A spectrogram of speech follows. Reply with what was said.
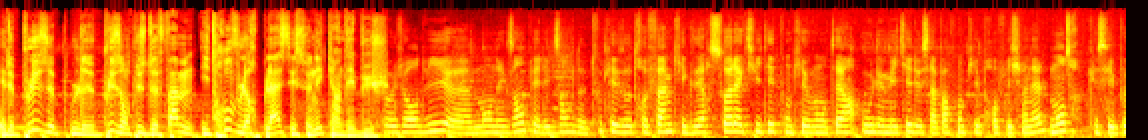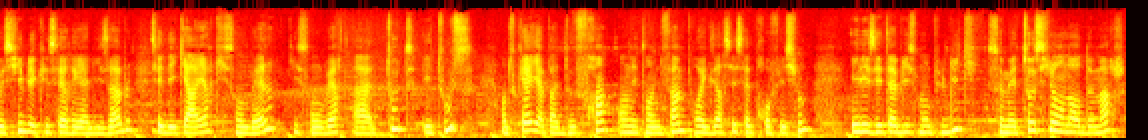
Et de plus, de plus en plus de femmes y trouvent leur place et ce n'est qu'un début. Aujourd'hui, euh, mon est l'exemple de toutes les autres femmes qui exercent soit l'activité de pompier volontaire ou le métier de sapeur-pompier professionnel, montrent que c'est possible et que c'est réalisable. C'est des carrières qui sont belles, qui sont ouvertes à toutes et tous. En tout cas, il n'y a pas de frein en étant une femme pour exercer cette profession. Et les établissements publics se mettent aussi en ordre de marche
